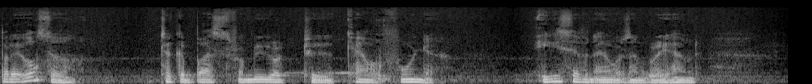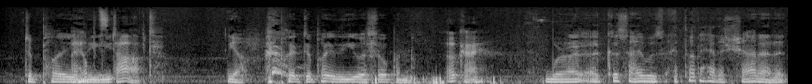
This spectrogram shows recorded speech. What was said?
But I also took a bus from New York to California, eighty-seven hours on Greyhound, to play. I hope the, it stopped. Yeah, play, to play the U.S. Open. Okay. where I because I was I thought I had a shot at it,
